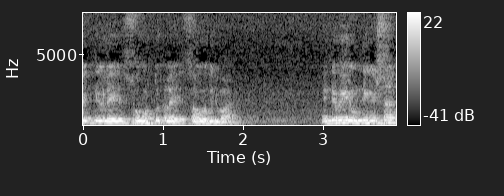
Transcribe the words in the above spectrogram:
വ്യക്തികളെ സുഹൃത്തുക്കളെ സഹോദരിമാർ എന്റെ പേര് ഉണ്ണികൃഷ്ണൻ.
